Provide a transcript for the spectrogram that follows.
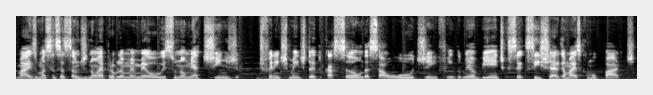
mais uma sensação de não é problema meu, isso não me atinge, diferentemente da educação, da saúde, enfim, do meio ambiente, que você se enxerga mais como parte.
